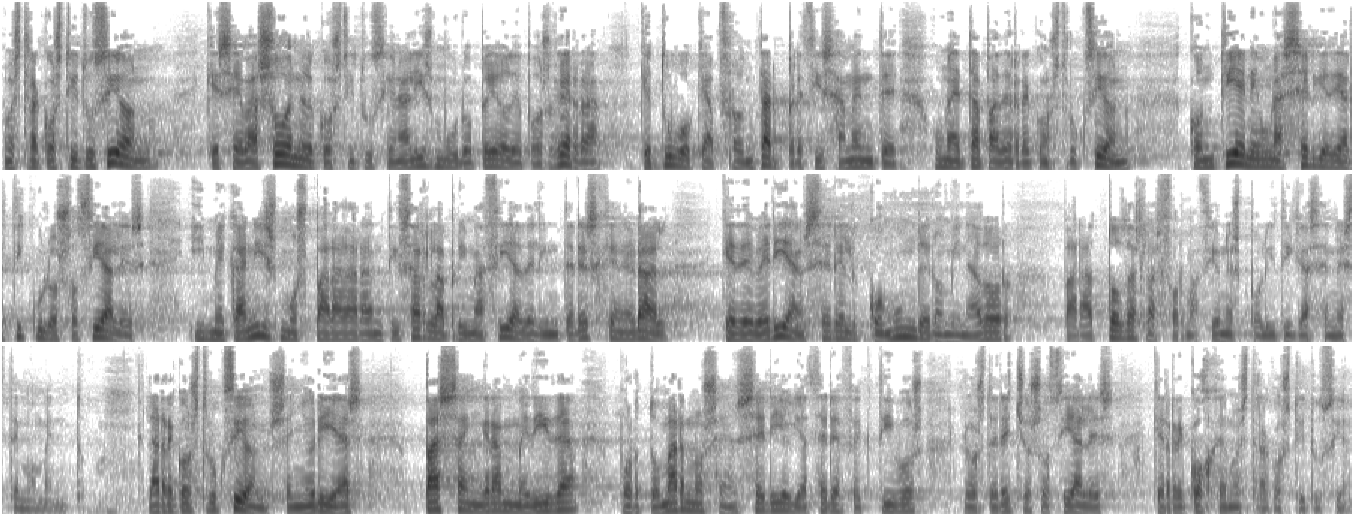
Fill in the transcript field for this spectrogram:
Nuestra Constitución, que se basó en el constitucionalismo europeo de posguerra, que tuvo que afrontar precisamente una etapa de reconstrucción, contiene una serie de artículos sociales y mecanismos para garantizar la primacía del interés general que deberían ser el común denominador para todas las formaciones políticas en este momento. La reconstrucción, señorías, pasa en gran medida por tomarnos en serio y hacer efectivos los derechos sociales que recoge nuestra Constitución.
